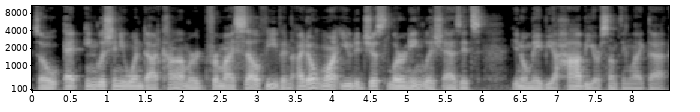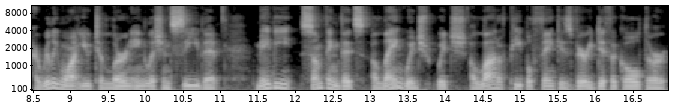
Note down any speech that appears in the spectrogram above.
So at EnglishAnyone.com, or for myself even, I don't want you to just learn English as it's you know maybe a hobby or something like that. I really want you to learn English and see that maybe something that's a language which a lot of people think is very difficult or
